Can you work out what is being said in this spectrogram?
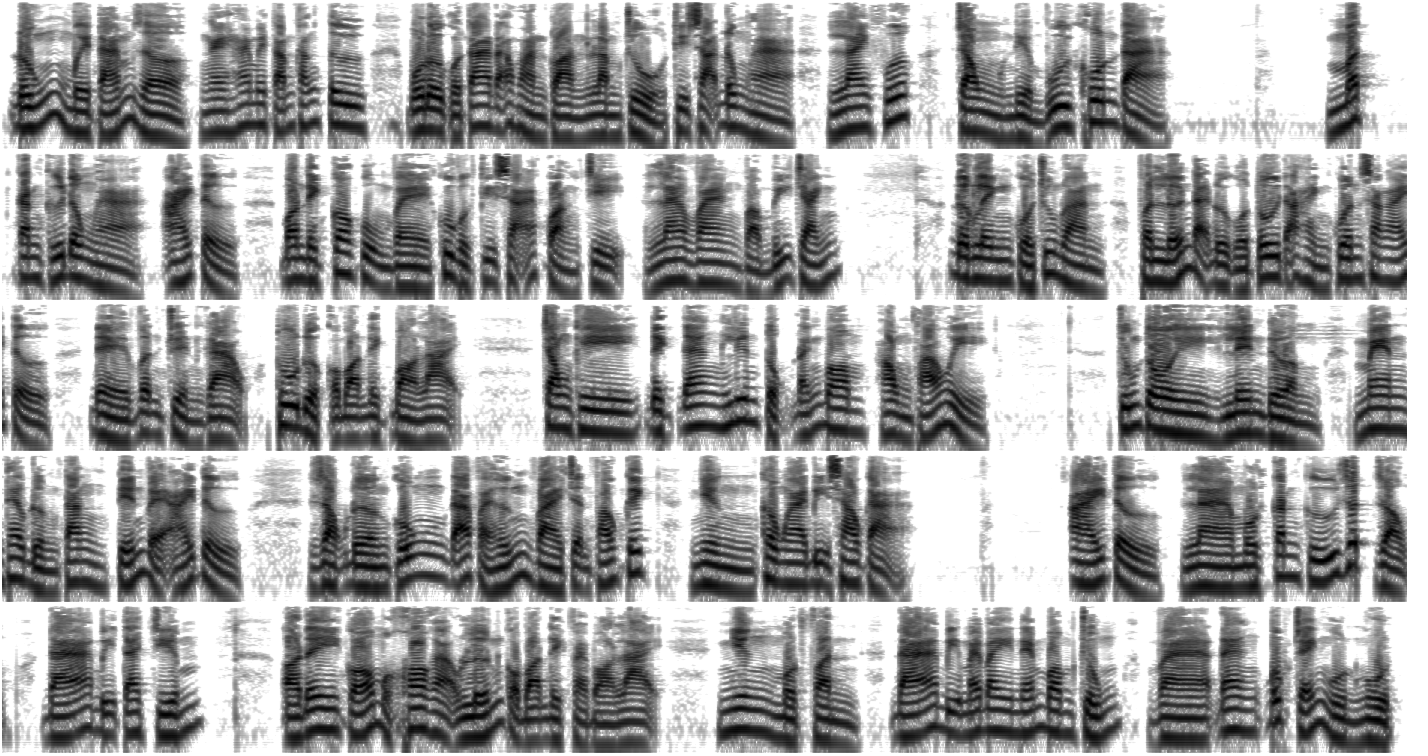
Đúng 18 giờ ngày 28 tháng 4, bộ đội của ta đã hoàn toàn làm chủ thị xã Đông Hà, Lai Phước trong niềm vui khôn tả. Mất căn cứ Đông Hà, Ái Tử, bọn địch co cụm về khu vực thị xã Quảng Trị, La Vang và Mỹ Chánh. Được lệnh của trung đoàn, phần lớn đại đội của tôi đã hành quân sang Ái Tử để vận chuyển gạo thu được của bọn địch bỏ lại. Trong khi địch đang liên tục đánh bom, hòng phá hủy. Chúng tôi lên đường, men theo đường tăng tiến về Ái Tử. Dọc đường cũng đã phải hứng vài trận pháo kích, nhưng không ai bị sao cả. Ái Tử là một căn cứ rất rộng, đã bị ta chiếm. Ở đây có một kho gạo lớn của bọn địch phải bỏ lại, nhưng một phần đã bị máy bay ném bom trúng và đang bốc cháy ngùn ngụt.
